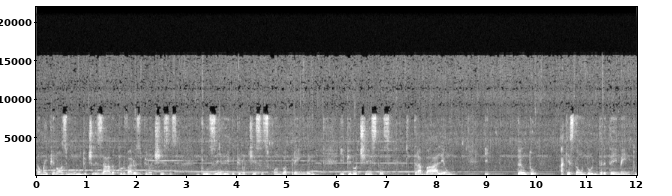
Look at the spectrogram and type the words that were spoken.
é uma hipnose muito utilizada por vários hipnotistas, inclusive hipnotistas quando aprendem, hipnotistas que trabalham e tanto a questão do entretenimento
